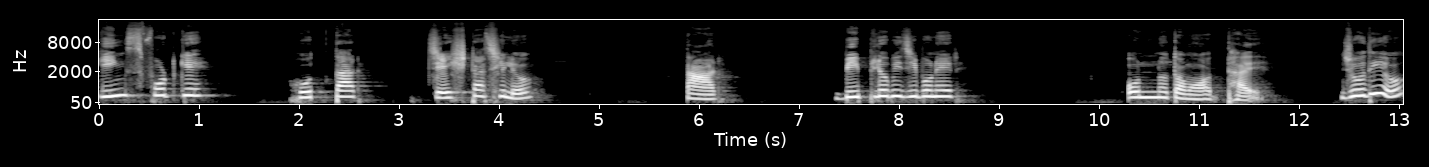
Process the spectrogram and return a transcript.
কিংসফোর্ডকে হত্যার চেষ্টা ছিল তার বিপ্লবী জীবনের অন্যতম অধ্যায়। যদিও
